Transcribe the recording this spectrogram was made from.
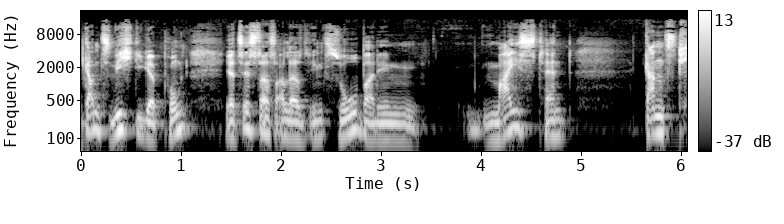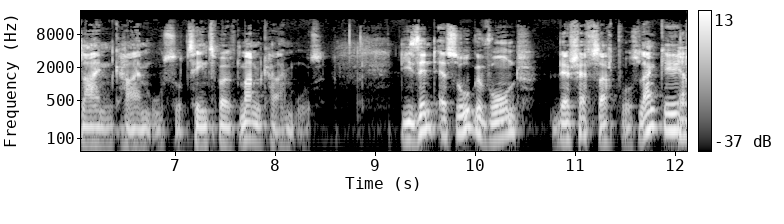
ganz wichtiger Punkt. Jetzt ist das allerdings so bei den meisten ganz kleinen KMUs, so 10, 12 Mann KMUs. Die sind es so gewohnt, der Chef sagt, wo es lang geht. Ja.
